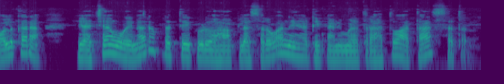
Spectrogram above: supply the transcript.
ऑल करा. याच्यामुळे येणारा प्रत्येक व्हिडिओ हा आपल्या सर्वांना या ठिकाणी मिळत राहतो. आता सतत.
